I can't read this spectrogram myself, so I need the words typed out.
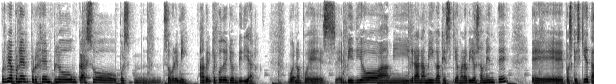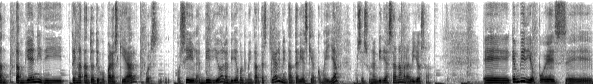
Os voy a poner, por ejemplo, un caso pues, mm, sobre mí. A ver, ¿qué puedo yo envidiar? Bueno, pues envidio a mi gran amiga que esquía maravillosamente eh, pues que esquíe tan, bien y, tenga tanto tiempo para esquiar, pues, pues sí, la envidio, la envidio porque me encanta esquiar y me encantaría esquiar como ella. Pues es una envidia sana, maravillosa. Eh, ¿Qué envidio? Pues, eh,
